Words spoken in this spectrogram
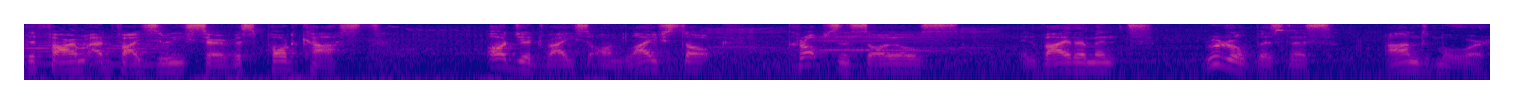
the Farm Advisory Service podcast. Audio advice on livestock, crops and soils, environment, rural business, and more.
